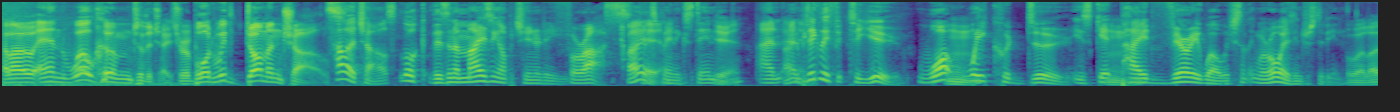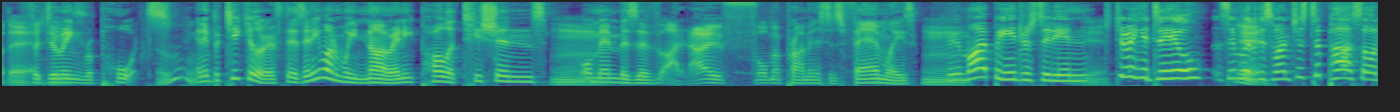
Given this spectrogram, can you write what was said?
Hello and welcome to the Chaser Report with Dom and Charles. Hello, Charles. Look, there's an amazing opportunity for us Oh, that's yeah. been extended, Yeah. and, and particularly for, to you. What Mm. we could do is get paid very well, which is something we're always interested in. Well, like that. for doing reports. And in particular, if there's anyone we know, any politicians Mm. or members of, I don't know, former prime ministers' families who might be interested in. Yeah. doing a deal similar to Yeah. this one, just to pass on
